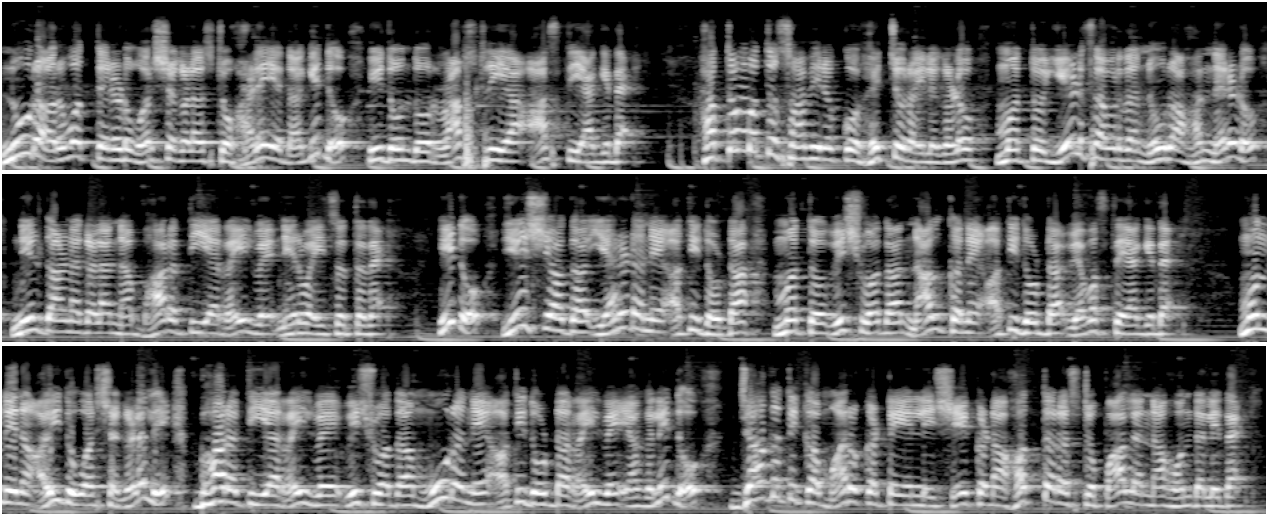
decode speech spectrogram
ನೂರ ಅರವತ್ತೆರಡು ವರ್ಷಗಳಷ್ಟು ಹಳೆಯದಾಗಿದ್ದು, ಇದೊಂದು ರಾಷ್ಟ್ರೀಯ ಆಸ್ತಿಯಾಗಿದೆ. ಹತ್ತೊಂಬತ್ತು ಸಾವಿರಕ್ಕೂ ಹೆಚ್ಚು ರೈಲುಗಳು ಮತ್ತು ಏಳು ಸಾವಿರದ ನೂರ ಹನ್ನೆರಡು ನಿಲ್ದಾಣಗಳನ್ನು ಭಾರತೀಯ ರೈಲ್ವೆ ನಿರ್ವಹಿಸುತ್ತದೆ. ಇದು ಏಷ್ಯಾದ ಎರಡನೇ ಅತಿದೊಡ್ಡ ಮತ್ತು ವಿಶ್ವದ ನಾಲ್ಕನೇ ಅತಿದೊಡ್ಡ ವ್ಯವಸ್ಥೆಯಾಗಿದೆ. ಮುಂದಿನ ಐದು ವರ್ಷಗಳಲ್ಲಿ ಭಾರತೀಯ ರೈಲ್ವೆ ವಿಶ್ವದ ಮೂರನೇ ಅತಿದೊಡ್ಡ ರೈಲ್ವೆಯಾಗಲಿದ್ದು, ಜಾಗತಿಕ ಮಾರುಕಟ್ಟೆಯಲ್ಲಿ ಶೇಕಡ ಹತ್ತರಷ್ಟು ಪಾಲನ್ನ ಹೊಂದಲಿದೆ.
